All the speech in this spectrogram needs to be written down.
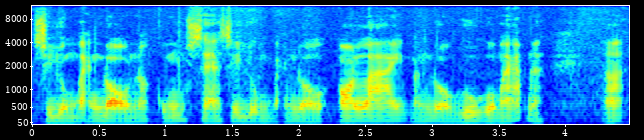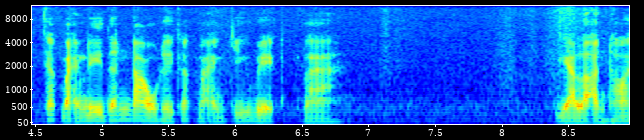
sử dụng bản đồ nó cũng sẽ sử dụng bản đồ online bản đồ Google Maps nè. Đó, các bạn đi đến đâu thì các bạn chỉ việc là ra lệnh thôi.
